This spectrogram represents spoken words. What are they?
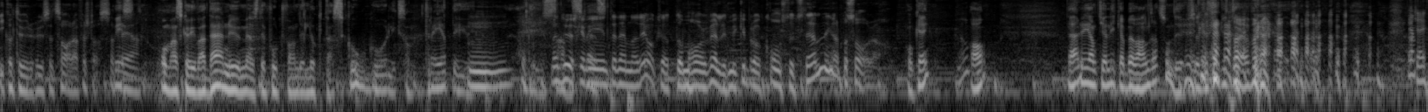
i Kulturhuset Sara förstås. Visst. det, Och man ska ju vara där nu medan det fortfarande luktar skog och liksom träd. Är ju, Mm. är ju Men du, ska vi inte nämna det också? Att de har väldigt mycket bra konstutställningar på Sara. Okej? Ja. Ja. Där är jag inte lika bevandrad som du så du får du ta över här.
